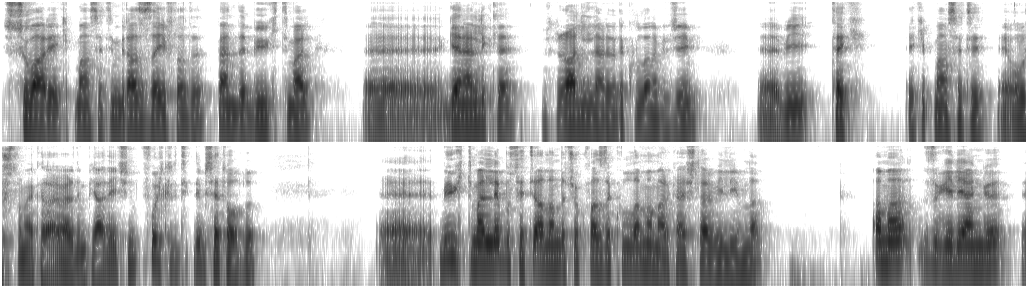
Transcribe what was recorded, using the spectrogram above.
süvari ekipman setim biraz zayıfladı. Ben de büyük ihtimal e, genellikle rallilerde de kullanabileceğim e, bir tek ekipman seti e, oluşturmaya karar verdim piyade için. Full kritikli bir set oldu. E, büyük ihtimalle bu seti alanda çok fazla kullanmam arkadaşlar William'la. Ama Zhuge e,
